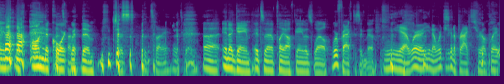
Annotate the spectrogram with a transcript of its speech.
in, like on the court with them, just That's funny. That's good. uh, in a game. It's a playoff game as well. We're practicing though, Yeah, we're you know we're just gonna practice real quick.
